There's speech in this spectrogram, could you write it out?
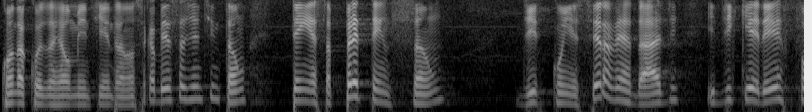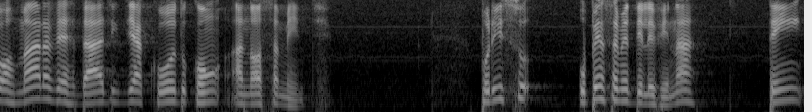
quando a coisa realmente entra na nossa cabeça, a gente então tem essa pretensão de conhecer a verdade e de querer formar a verdade de acordo com a nossa mente. Por isso, o pensamento de Levinas tem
